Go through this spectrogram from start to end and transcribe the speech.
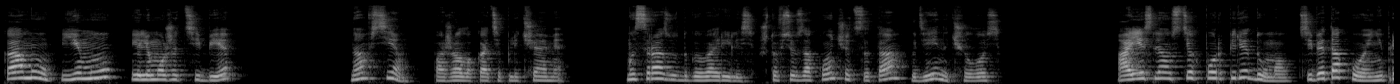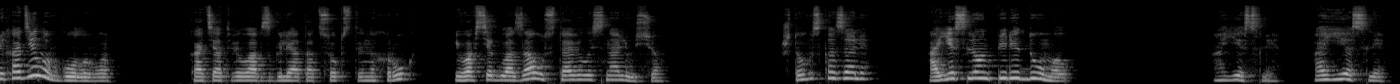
Кому? Ему? Или, может, тебе? Нам всем, пожала Катя плечами. Мы сразу договорились, что все закончится там, где и началось. А если он с тех пор передумал, тебе такое не приходило в голову? Катя отвела взгляд от собственных рук и во все глаза уставилась на Люсю. «Что вы сказали? А если он передумал? «А если? А если?»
